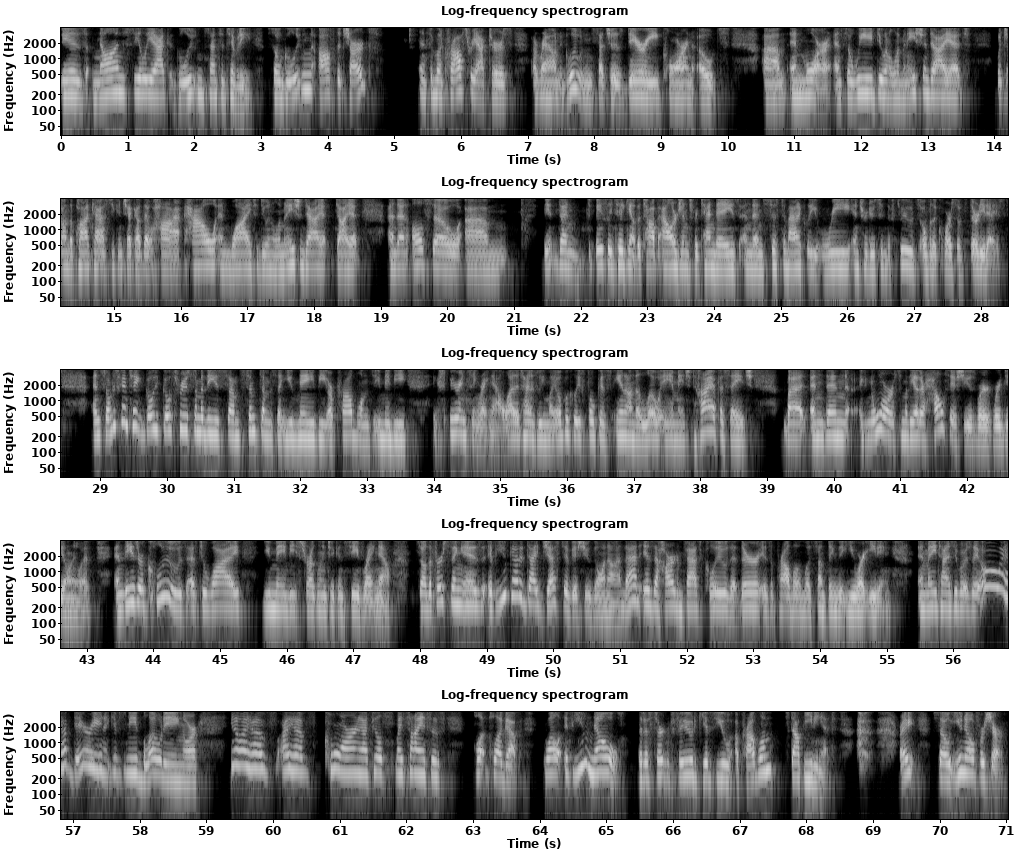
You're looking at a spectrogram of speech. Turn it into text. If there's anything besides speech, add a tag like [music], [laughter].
is non celiac gluten sensitivity. So, gluten off the charts, and some of the cross reactors around gluten, such as dairy, corn, oats, um, and more. And so, we do an elimination diet. Which on the podcast you can check out that how, how and why to do an elimination diet diet, and then also um, then basically taking out the top allergens for 10 days and then systematically reintroducing the foods over the course of 30 days. And so I'm just going to take go go through some of these um, symptoms that you may be or problems that you may be experiencing right now. A lot of the times we myopically focus in on the low AMH and high FSH, but and then ignore some of the other health issues we're we're dealing with. And these are clues as to why you may be struggling to conceive right now. So the first thing is if you've got a digestive issue going on, that is a hard and fast clue that there is a problem with something that you are eating. And many times people will say, "Oh, I have dairy and it gives me bloating," or, you know, I have I have corn and I feel my sinuses pl- plug up. Well, if you know that a certain food gives you a problem, stop eating it. Right? So you know for sure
